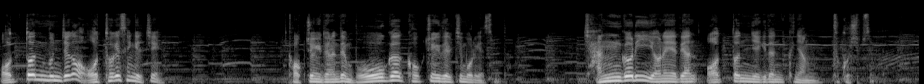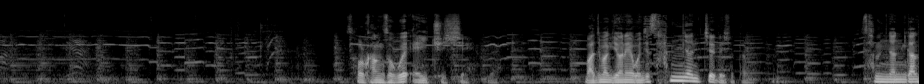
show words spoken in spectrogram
어떤 문제가 어떻게 생길지 걱정이 되는데 뭐가 걱정이 될지 모르겠습니다. 장거리 연애에 대한 어떤 얘기든 그냥 듣고 싶습니다. 서울 강서구의 HC. 네. 마지막 연애해본 지 3년째 되셨다고. 3년간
